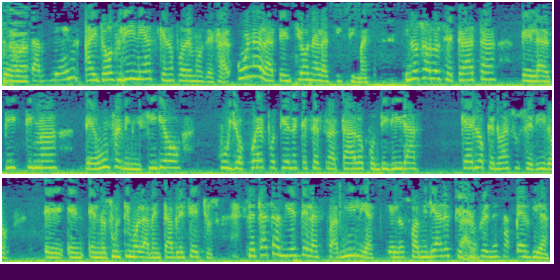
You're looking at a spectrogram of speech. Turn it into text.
Pero también hay dos líneas que no podemos dejar. Una, la atención a las víctimas. Y no solo se trata de la víctima de un feminicidio cuyo cuerpo tiene que ser tratado con dignidad, que es lo que no ha sucedido eh, en, en, los últimos lamentables hechos. Se trata también de las familias, de los familiares que sufren esa pérdida.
